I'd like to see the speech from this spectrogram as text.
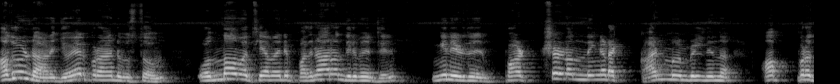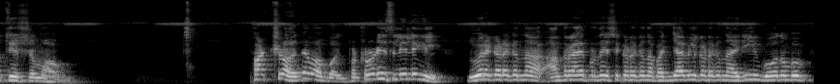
അതുകൊണ്ടാണ് ജോയൽ പ്രാന്റെ പുസ്തകം ഒന്നാം അധ്യാപന്റെ പതിനാറാം തിരുവനന്തപുരത്തിൽ ഇങ്ങനെ എഴുതുന്നത് ഭക്ഷണം നിങ്ങളുടെ കൺമുമ്പിൽ നിന്ന് അപ്രത്യക്ഷമാകും. ഭക്ഷണം എന്താ പെട്രോൾ ഡീസലില്ലെങ്കിൽ ദൂരെ കിടക്കുന്ന ആന്ധ്രാപ്രദേശിൽ കിടക്കുന്ന പഞ്ചാബിൽ കിടക്കുന്ന അരിയും ഗോതമ്പും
